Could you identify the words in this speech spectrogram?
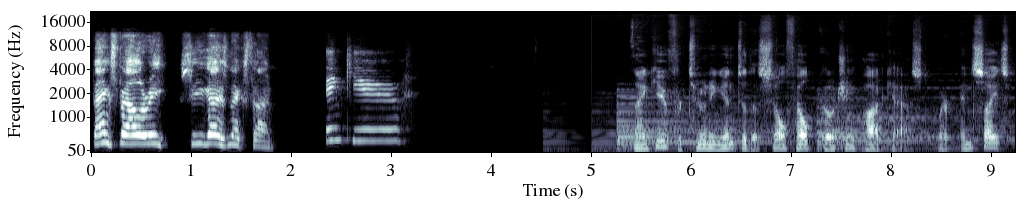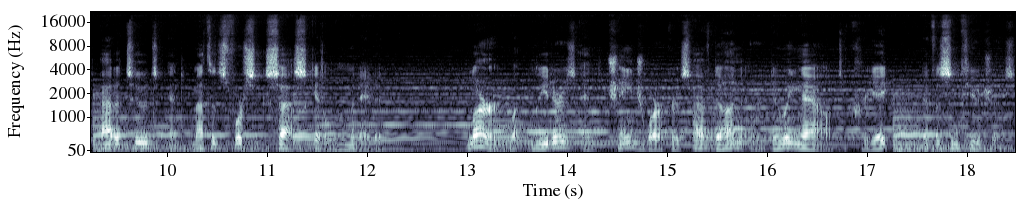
Thanks, Valerie. See you guys next time. Thank you. Thank you for tuning in to the Self Help Coaching Podcast, where insights, attitudes, and methods for success get illuminated. Learn what leaders and change workers have done and are doing now to create magnificent futures.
